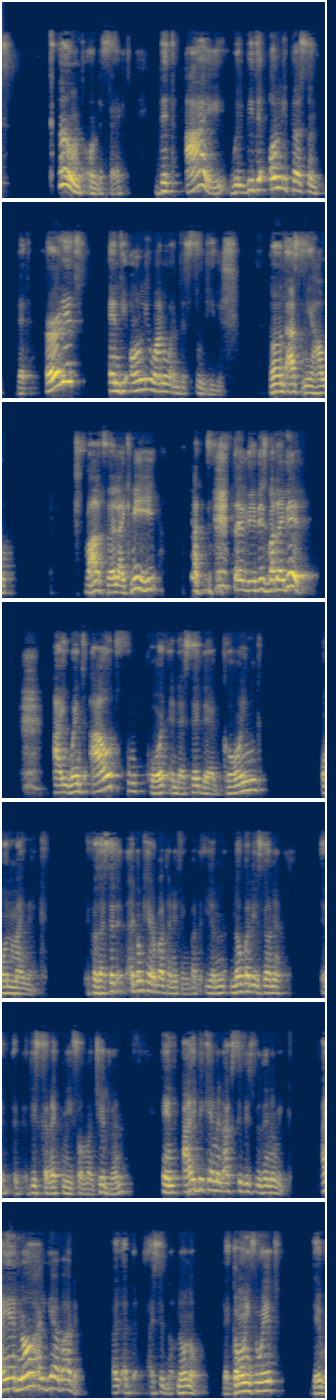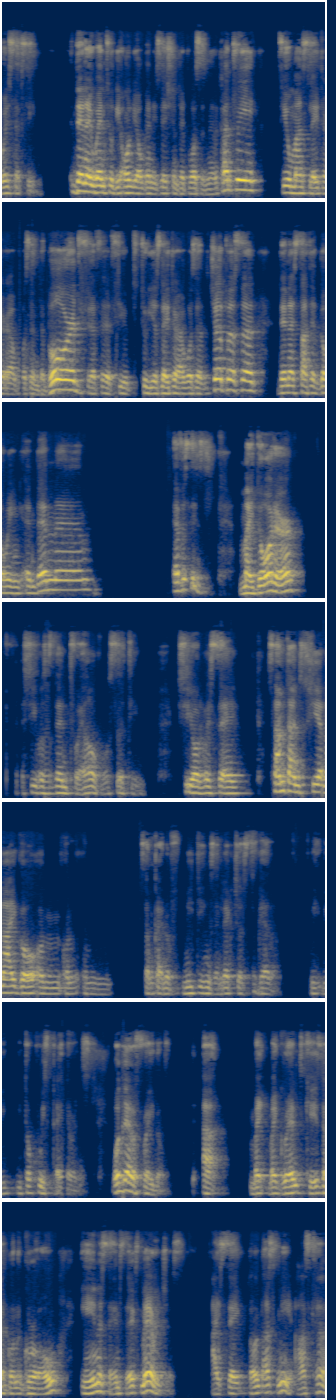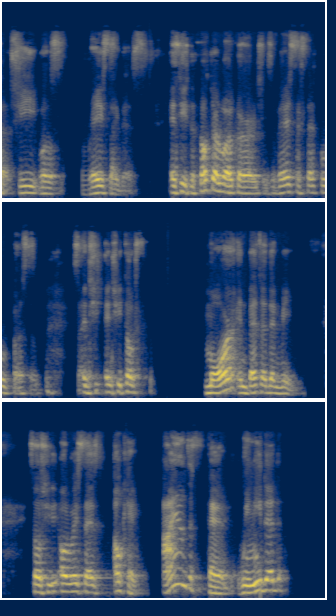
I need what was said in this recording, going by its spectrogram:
count on the fact that I will be the only person that heard it and the only one who understood Yiddish. Don't ask me how Schwarzer, like me, understand Yiddish, but I did. I went out from court and I said, they're going on my neck because I said, I don't care about anything, but nobody is going to eh, eh, disconnect me from my children. And I became an activist within a week. I had no idea about it. I, I, I said, no, no, no. They're going through it. They will succeed. Then I went to the only organization that was in the country. Few months later, I was on the board. A few two years later, I was a chairperson. Then I started going, and then um, ever since, my daughter she was then 12 or 13. She always say, sometimes she and I go on, on, on some kind of meetings and lectures together. We, we, we talk with parents, what they're afraid of. Uh, my, my grandkids are going to grow in same-sex marriages. I say, don't ask me, ask her. She was raised like this. And she's a social worker. She's a very successful person. So, and, she, and she talks more and better than me. So she always says, okay, I understand we needed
